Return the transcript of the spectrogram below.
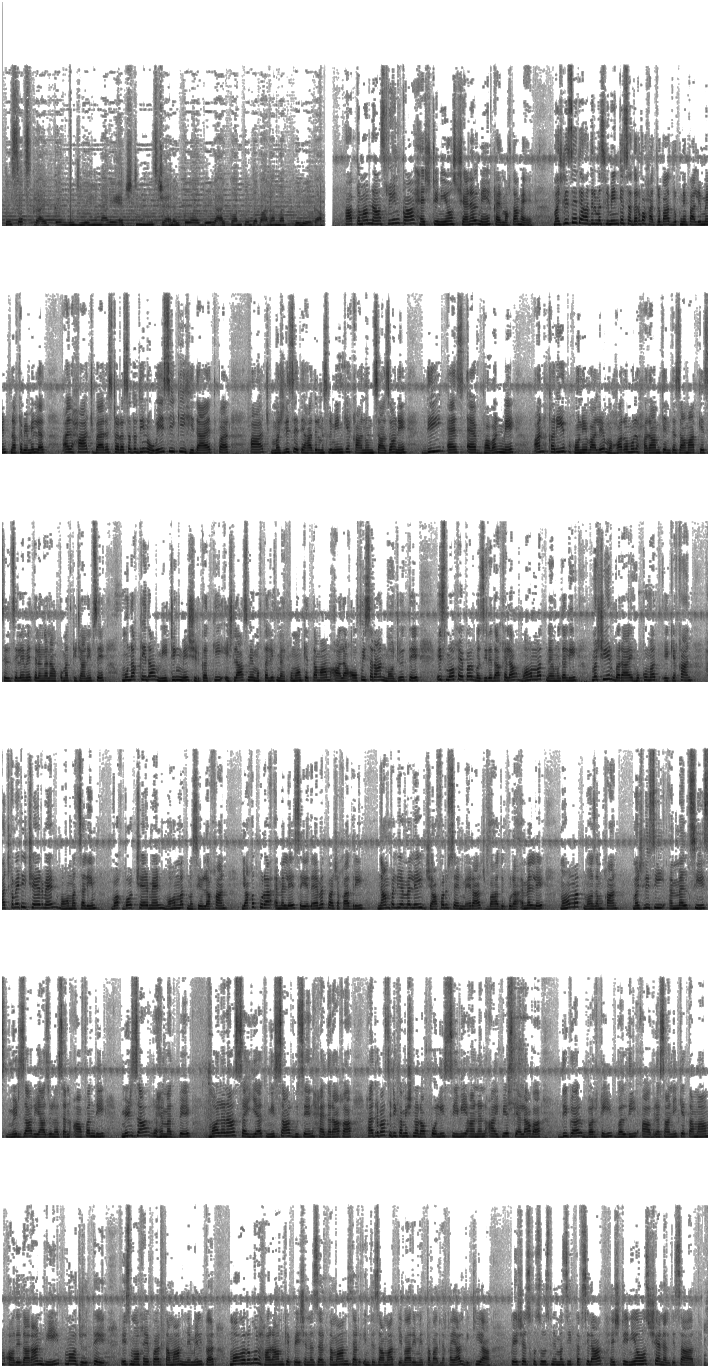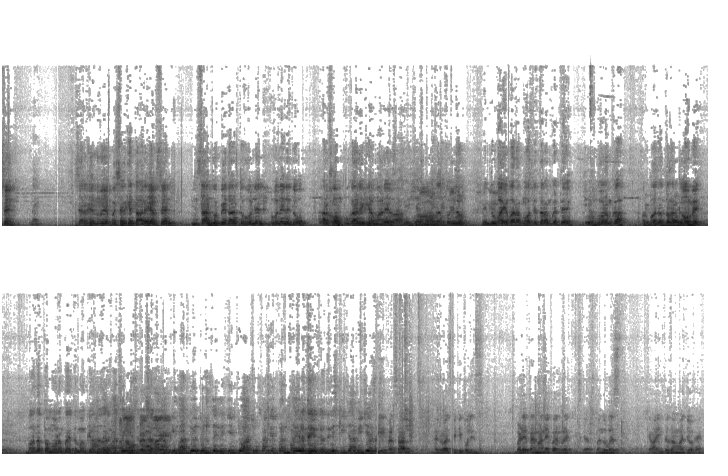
तो सब्सक्राइब कर लीजिए हमारे एच न्यूज़ चैनल को और बेल आइकॉन को दबाना मत भूलिएगा। आप तमाम नासरीन का एच टी न्यूज़ चैनल में खैर मकदम है। मजलिस इतिहादमसलमिन के सदर व हैदराबाद रुकन पार्लियामेंट नकब मिलत अलहाज बैरिस्टर असदुद्दीन ओवैसी की हिदायत पर आज मजलिस इतिहादमसलमिन के कानून साजों ने डी एस एफ़ भवन में अन करीब होने वाले मुहर्रमुल हराम के इंतज़ाम के सिलसिले में तेलंगाना हुकूमत की जानब से मुनदा मीटिंग में शिरकत की। इजलास में मुख्तलिफ़ महकमों के तमाम आला ऑफिसरान मौजूद थे। इस मौके पर वज़ीर दाखिला मोहम्मद महमूद अली, मशीर बरए हुकूमत A K Khan, Haj committee chairman Mohammed Saleem, Waqf board chairman Mohammed Masiullah Khan, Yakutpura M L A Syed Ahmed Pasha Quadri Nampally MLA Jaffer Hussain Meraj Bahadurpura MLA Mohammed Moazzam Khan मजलिसी MLCs Mirza Riyazul Hasan Afandi, Mirza Rahmat Baig, Maulana Syed Nisar Hussain Hyder Agha Hyderabad city commissioner of police CV Anand IPS के अलावा दिगर बरकी, बल्दी, आबरसानी के तमाम अहदेदारान भी मौजूद थे। इस मौके पर तमाम ने मिलकर मुहर्रमुल हराम के पेश नज़र तमाम तर इंतज़ाम के बारे में तबादला ख्याल भी किया। पेशस खसूस में मजीद तफसीत एच टी न्यूज़ चैनल के साथ। हुसैन सर के नुए बशर के तारे हैं हुसैन। इंसान को बेदार तो होने होने ने दो हर कौम पुकारेगी हमारे हुसैन। तो जो हिंदू भाई हमारा बहुत एहतराम करते हैं मोहरम का और बादत तो हर गाँव में। बादत तो मोहरम का एहतमाम किया जा रहा है। आपकी बात जो दुरुस्त है लेकिन जो आसिफ खान ने बंद पड़े। इसकी चाबी हर साल हैदराबाद सिटी पुलिस बड़े पैमाने पर बंदोबस्त का इंतज़ाम जो है,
